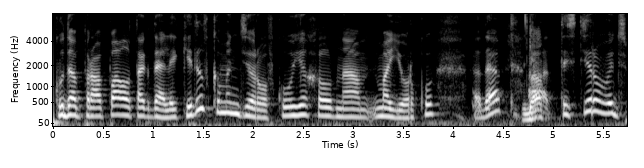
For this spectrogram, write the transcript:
куда пропал и так далее. Кирилл в командировку уехал на Майорку, да, да. А, тестировать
